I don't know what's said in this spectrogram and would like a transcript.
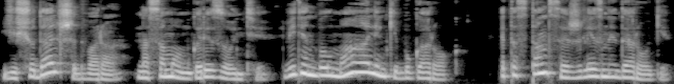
Еще дальше двора, на самом горизонте, виден был маленький бугорок. Это станция железной дороги.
